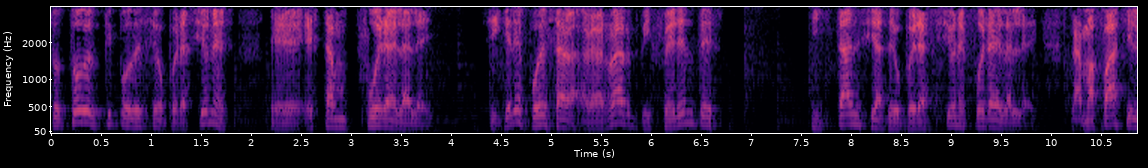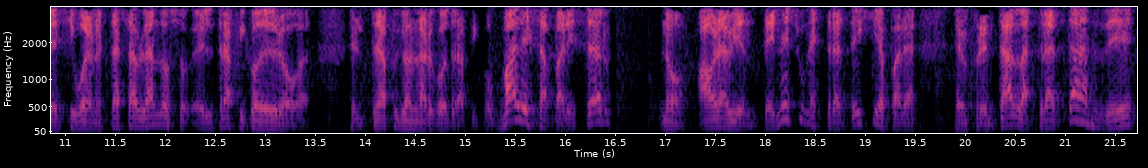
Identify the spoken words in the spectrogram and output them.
todo el tipo de esas operaciones eh, están fuera de la ley. Si querés, podés agarrar diferentes instancias de operaciones fuera de la ley. La más fácil es si, bueno, estás hablando sobre el tráfico de drogas, el tráfico del narcotráfico. ¿Va a desaparecer? No. Ahora bien, ¿tenés una estrategia para enfrentarla? ¿Tratás de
